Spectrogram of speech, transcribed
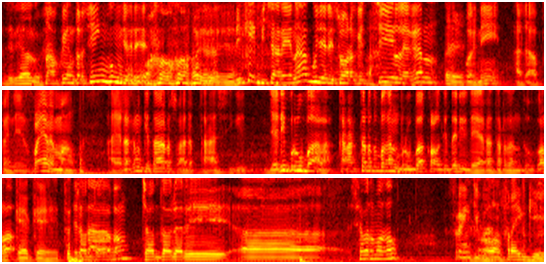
Jadi halus. Nah aku yang tersinggung jadi. Oh, iya, iya. Dia kayak bicarain aku jadi suara kecil ya kan. Iya. Wah ini ada apa nih? Rupanya memang akhirnya kan kita harus adaptasi gitu. Jadi berubah lah. Karakter itu bahkan berubah kalau kita di daerah tertentu. Kalau Oke oke, itu cerita contoh abang contoh dari eh, siapa nama kau? Frankie Oh bang. Frankie.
